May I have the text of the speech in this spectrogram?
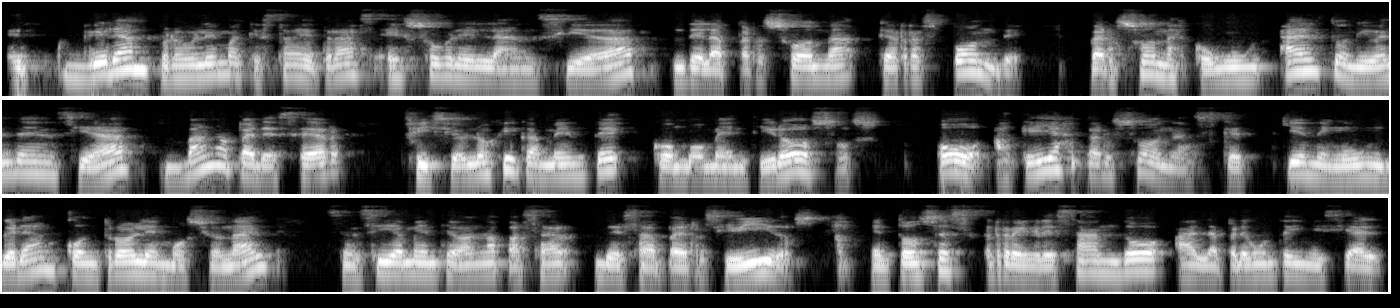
el gran problema que está detrás es sobre la ansiedad de la persona que responde. Personas con un alto nivel de ansiedad van a aparecer fisiológicamente como mentirosos o aquellas personas que tienen un gran control emocional sencillamente van a pasar desapercibidos. Entonces, regresando a la pregunta inicial,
